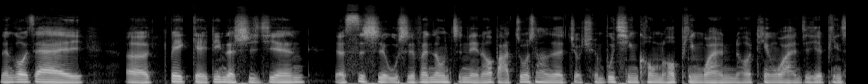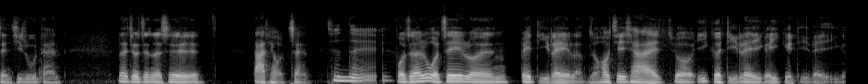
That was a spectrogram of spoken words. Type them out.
能够在呃被给定的时间呃四十五十分钟之内，然后把桌上的酒全部清空，然后评完，然后填完这些评审记录单，那就真的是。大挑战，真的耶。否则，如果这一轮被 delay 了，然后接下来就一个 delay 一个，一个 delay 一个，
